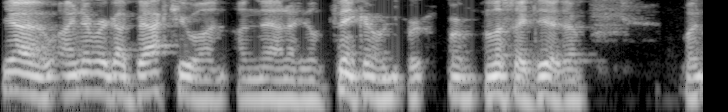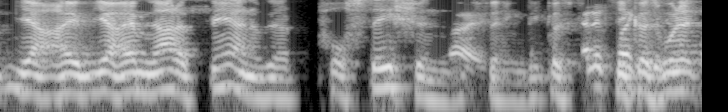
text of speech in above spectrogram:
Yeah. I never got back to you on on that. I don't think, or, or, or unless I did. But yeah, I yeah, I'm not a fan of that pulsation Right. thing because it's like, because when it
